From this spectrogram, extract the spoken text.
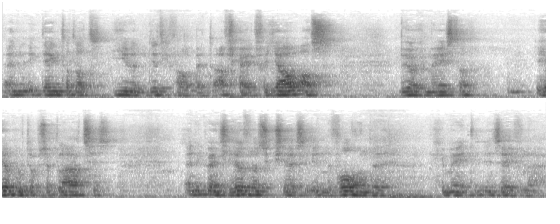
En ik denk dat dat hier in dit geval met afscheid voor jou als burgemeester heel goed op zijn plaats is. En ik wens je heel veel succes in de volgende gemeente in Zevenaar.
